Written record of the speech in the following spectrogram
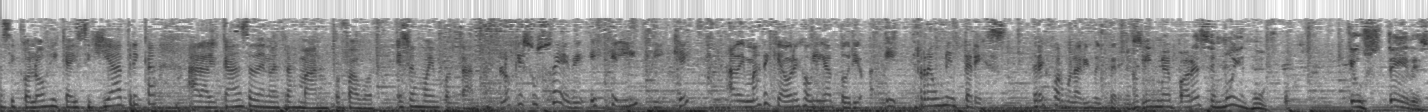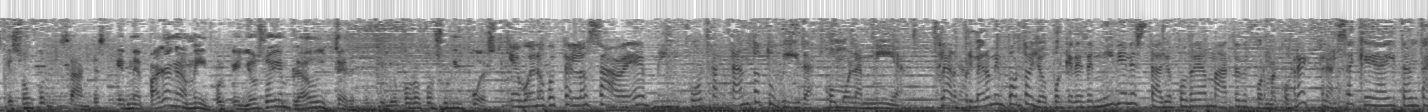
Asistencia psicológica y psiquiátrica al alcance de nuestras manos, por favor. Eso es muy importante. Lo que sucede es que el ITIQUE, además de que ahora es obligatorio, eh, reúne tres, tres formularios diferentes. Sí, me parece muy injusto que ustedes, que son cotizantes, que me pagan a mí, porque yo soy empleado de ustedes, porque yo cobro con sus impuestos. Qué bueno que usted lo sabe, ¿eh? me importa tanto tu vida como la mía. Claro, primero me importo yo, porque desde mi bienestar yo podré amarte de forma correcta. Sé que hay tanta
